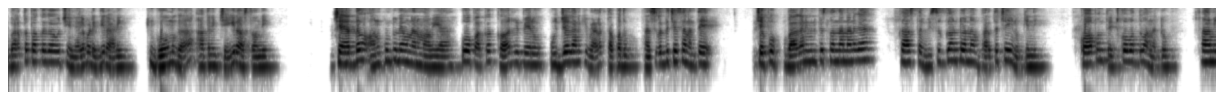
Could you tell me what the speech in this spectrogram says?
భర్త పక్కగా వచ్చి నిలబడింది రాణి. గోముగా అతని చెయ్యి రాస్తోంది. చేద్దాం అనుకుంటూనే ఉన్నాను మావయ్య. ఓ పక్క కారు రిపేరు. ఉద్యోగానికి వెళ్ళక తప్పదు. అశ్రద్ధ చేశానంతే. చెప్పు బాగానే వినిపిస్తోందన్నానుగా? కాస్త విసుగ్గా అంటూ అన్న భర్త చెయ్యి నొక్కింది. కోపం తెచ్చుకోవద్దు అన్నట్టు. ఆమె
